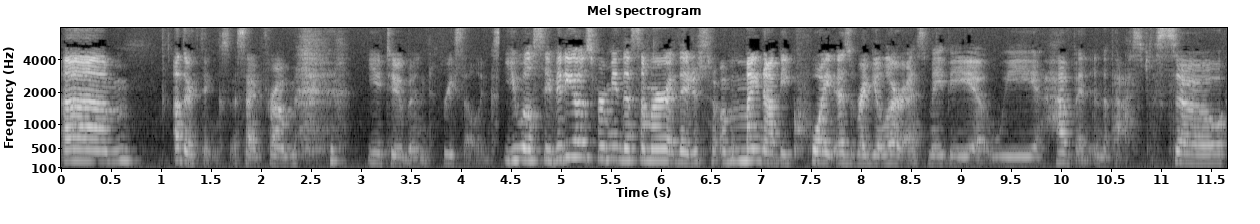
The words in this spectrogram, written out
um, other things aside from YouTube and reselling. You will see videos from me this summer. They just might not be quite as regular as maybe we have been in the past. So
